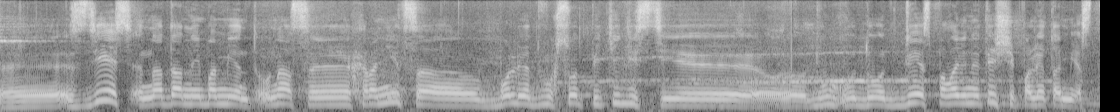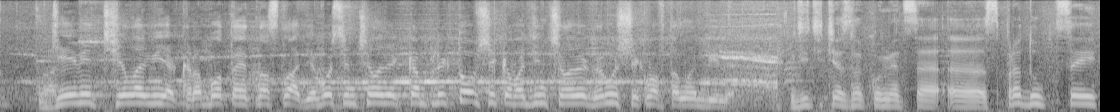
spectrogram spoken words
Э, Здесь на данный момент у нас э, хранится более 250, э, 2500 палетомест. 9 человек работает на складе, 8 человек комплектовщиков, 1 человек грузчик в автомобиле. дети знакомятся э, с продукцией,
